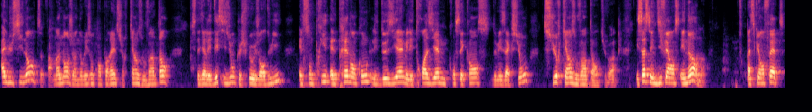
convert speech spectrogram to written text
hallucinante. Enfin, maintenant, j'ai un horizon temporel sur 15 ou 20 ans. C'est-à-dire les décisions que je fais aujourd'hui, elles, sont prises, elles prennent en compte les deuxièmes et les troisièmes conséquences de mes actions sur 15 ou 20 ans, tu vois. Et ça, c'est une différence énorme parce qu'en fait,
